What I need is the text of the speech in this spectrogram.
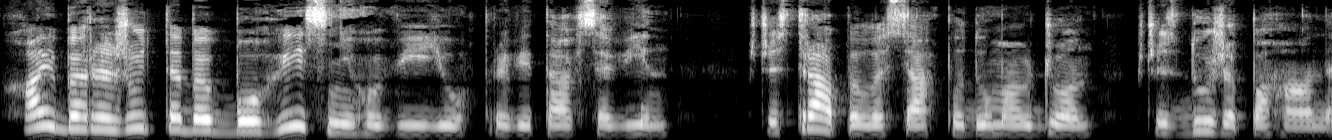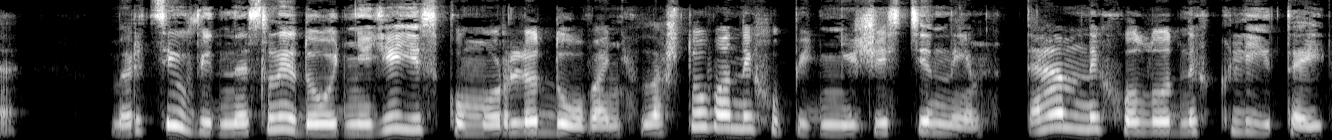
Хай бережуть тебе боги, сніговію, привітався він. Щось трапилося, подумав Джон, щось дуже погане. Мерців віднесли до однієї з комор льодовань, влаштованих у підніжжі стіни, темних холодних клітей,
